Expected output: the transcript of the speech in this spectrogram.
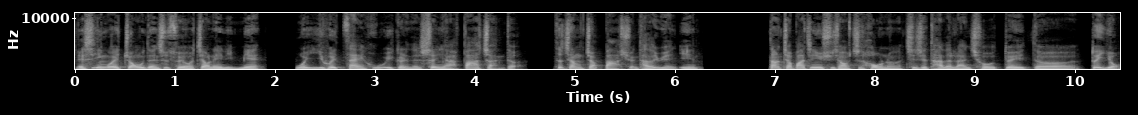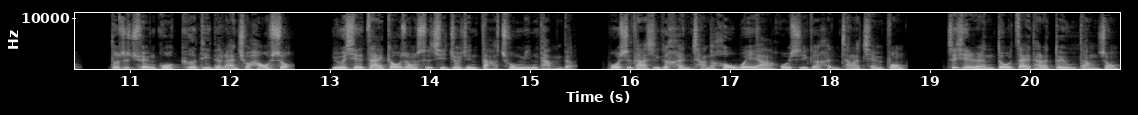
也是因为庄乌登是所有教练里面唯一会在乎一个人的生涯发展的，这让贾巴选他的原因。当贾巴进入学校之后呢，其实他的篮球队的队友都是全国各地的篮球好手，有一些在高中时期就已经打出名堂的，或者是他是一个很强的后卫啊，或者是一个很强的前锋，这些人都在他的队伍当中。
